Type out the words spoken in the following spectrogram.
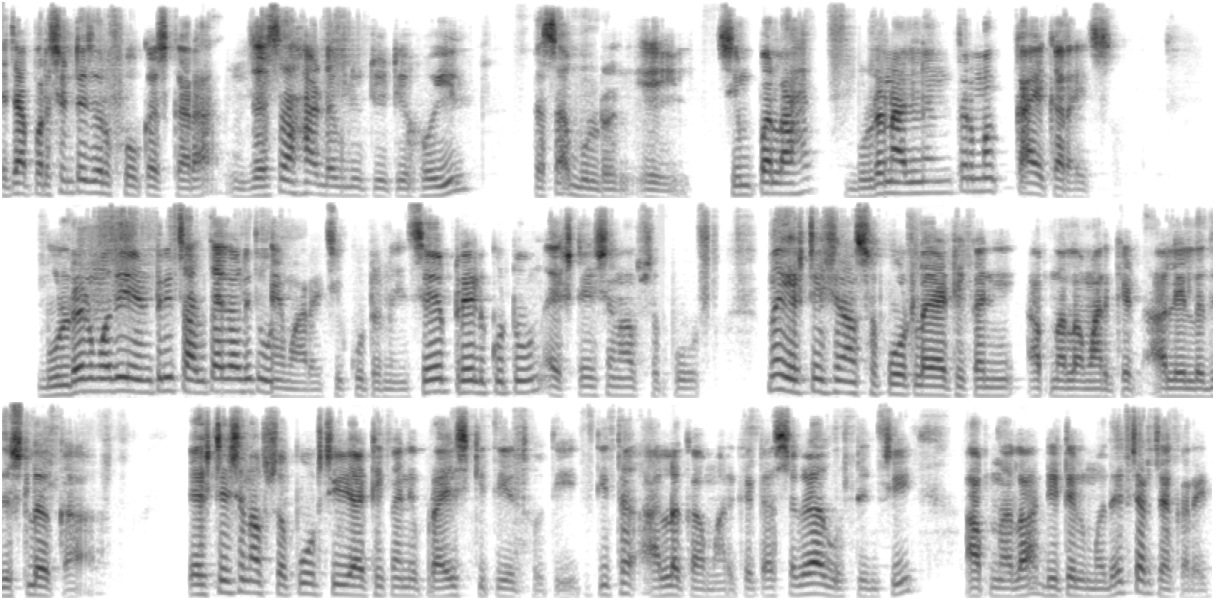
याच्या पर्सेंटेजवर फोकस करा. जसा हा डब्ल्यू टी टी होईल तसा बुलरन येईल. सिंपल आहे. बुलरन आल्यानंतर मग काय करायचं? बुलरनमध्ये एंट्री चालत्या गाडीत नाही मारायची कुठं नाही. सेफ ट्रेड कुठून? एक्सटेन्शन ऑफ सपोर्ट मग एक्सटेन्शन ऑफ सपोर्टला या ठिकाणी आपणाला मार्केट आलेलं दिसलं का? एक्सटेन्शन ऑफ सपोर्टची या ठिकाणी प्राइस किती येत होती? तिथं आलं का मार्केट या सगळ्या गोष्टींची आपणाला डिटेलमध्ये चर्चा करायची.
